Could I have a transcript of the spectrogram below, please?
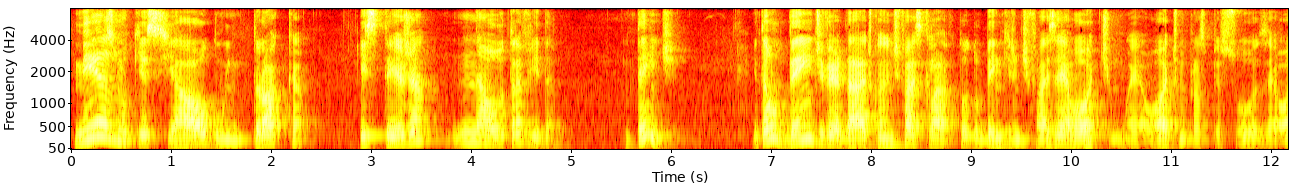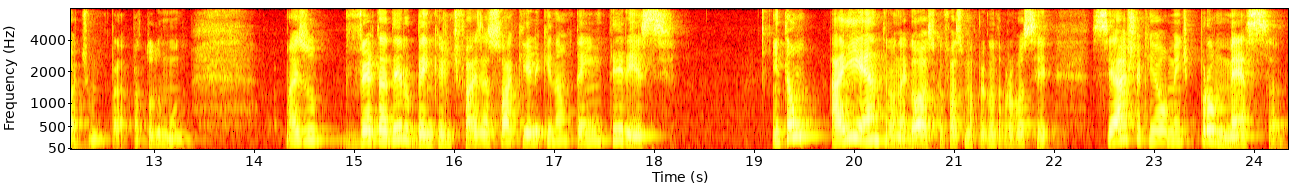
Mesmo que esse algo em troca esteja na outra vida. Entende? Então, o bem de verdade, quando a gente faz, claro, todo o bem que a gente faz é ótimo, é ótimo para as pessoas, é ótimo para todo mundo. Mas o verdadeiro bem que a gente faz é só aquele que não tem interesse. Então, aí entra um negócio que eu faço uma pergunta para você. Você acha que realmente promessa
